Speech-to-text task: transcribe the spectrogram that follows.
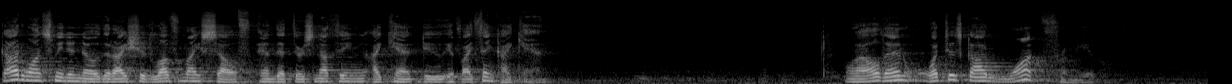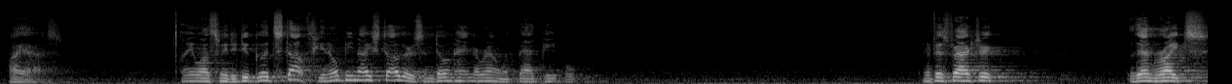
God wants me to know that I should love myself and that there's nothing I can't do if I think I can. Well, then, what does God want from you? I asked. He wants me to do good stuff, you know, be nice to others and don't hang around with bad people. And Fitzpatrick then writes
